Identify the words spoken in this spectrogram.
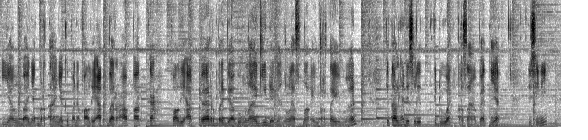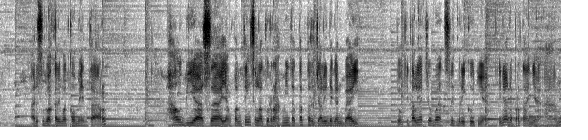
yang banyak bertanya kepada Valdi Akbar, apakah Valdi Akbar bergabung lagi dengan Lesnar Entertainment? Kita lihat di slide kedua nih persahabat ya. Di sini ada sebuah kalimat komentar. Hal biasa, yang penting silaturahmi tetap terjalin dengan baik. Tuh, kita lihat coba slide berikutnya. Ini ada pertanyaan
